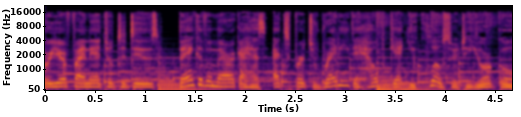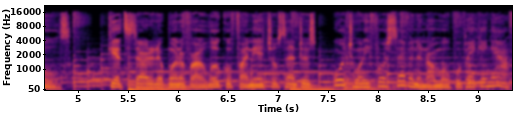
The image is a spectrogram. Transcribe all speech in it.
For your financial to-dos, Bank of America has experts ready to help get you closer to your goals. Get started at one of our local financial centers or 24-7 in our mobile banking app.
